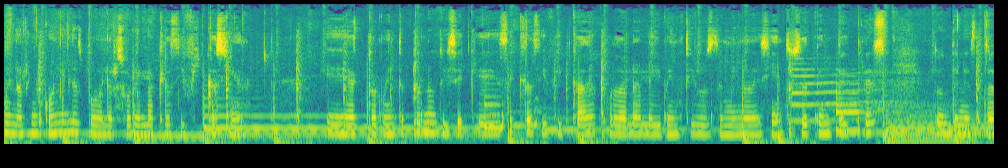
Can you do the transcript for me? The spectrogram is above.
Rincón y les voy a hablar sobre la clasificación. Eh, actualmente pues nos dice que se clasifica de acuerdo a la ley 22 de 1973, donde en esta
